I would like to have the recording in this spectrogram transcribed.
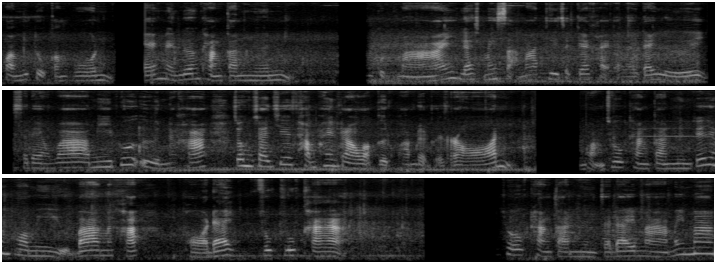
ความวิตกกังวลแย้งในเรื่องทางการเงินกฎหมายและไม่สามารถที่จะแก้ไขอะไรได้เลย แสดงว่ามีผู้อื่นนะคะ จงใจที่จะทำให้เราเกิดความเดือดร้อนหวังโชคทางการเงินก็ยังพอมีอยู่บ้างนะคะ พอได้ฟลุกๆค่ะโชคทางการเงินจะได้มาไม่มาก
